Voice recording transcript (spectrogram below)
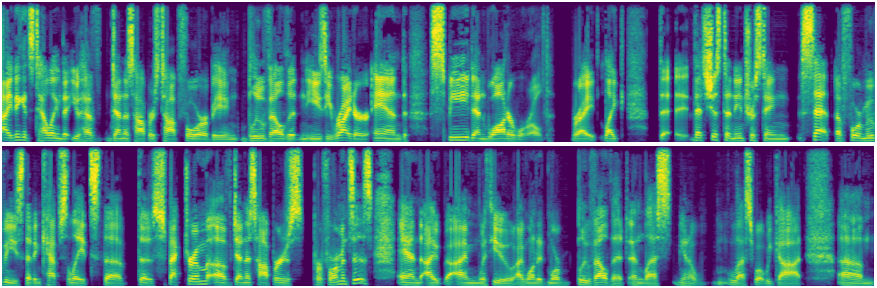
I think it's telling that you have Dennis Hopper's top four being Blue Velvet and Easy Rider and Speed and Waterworld, right? Like th- that's just an interesting set of four movies that encapsulates the the spectrum of Dennis Hopper's performances. And I I'm with you. I wanted more Blue Velvet and less, you know, less what we got. Um,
